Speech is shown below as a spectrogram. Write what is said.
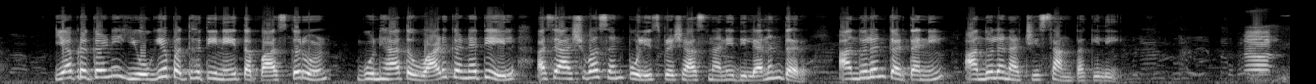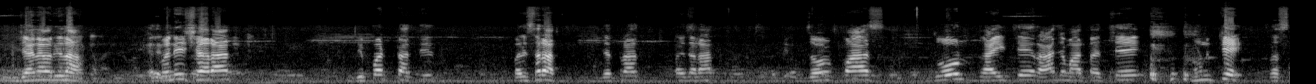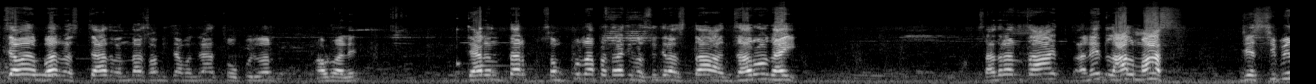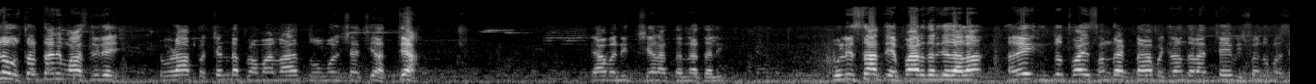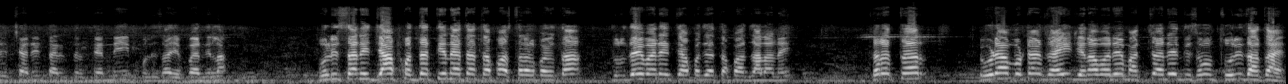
या प्रकरणी योग्य पद्धतीने तपास करून गुन्ह्यात वाढ करण्यात येईल असे आश्वासन पोलीस प्रशासनाने दिल्यानंतर आंदोलनकर्त्यांनी आंदोलनाची सांगता केली. जानेवारीला शहरात शहरात दिपट्टातील परिसरात जत्रा मैदानात जवळपास दोन गाईचे राजमाताचे मुंडके रस्त्यावर भर रस्त्यात रंदा स्वामीच्या मंदिरात चौपुलीवर आवडून आले. त्यानंतर संपूर्ण प्रकाराची वस्तूची रस्ता हजारो गाई. साधारणतः अनेक लाल मास. जे सीबीनं उचलताना मास दिले तेवढा प्रचंड प्रमाणात गोवंशाची हत्या. त्या वनीत शहरात करण्यात आली पोलिसात एफ आय आर दर्ज झाला. अनेक हिंदुत्ववादी संघटना बजरंग दलाचे विश्व हिंदू परिषदेचे अनेक कार्यकर्त्यांनी पोलिसात एफ आय आर दिला. पोलिसांनी ज्या पद्धतीने याचा तपास करायला पाहिजे होता दुर्दैवाने त्या पद्धतीने तपास झाला नाही. खरं तर एवढ्या मोठ्या जाई जनावरे मागच्या अनेक दिवसापासून चोरी जात आहे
